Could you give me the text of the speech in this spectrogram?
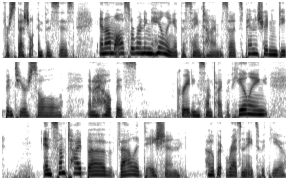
for special emphasis. And I'm also running healing at the same time. So it's penetrating deep into your soul. And I hope it's creating some type of healing and some type of validation. I hope it resonates with you.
